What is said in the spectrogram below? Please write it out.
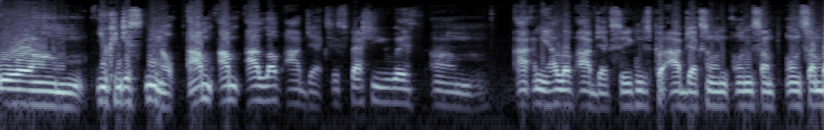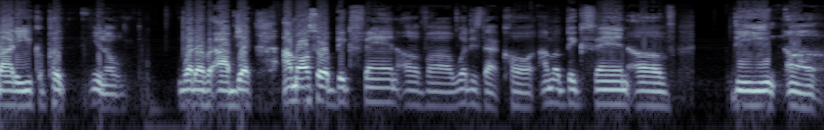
or um, you can just you know I'm I'm I love objects, especially with um, I, I mean I love objects, so you can just put objects on on some on somebody. You could put you know whatever object. I'm also a big fan of uh, what is that called? I'm a big fan of the uh,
